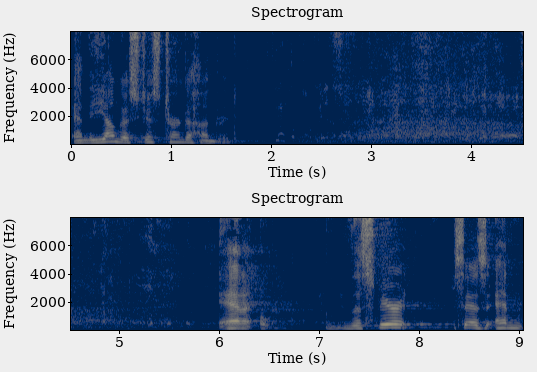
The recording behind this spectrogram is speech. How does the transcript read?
and the youngest just turned 100. And the Spirit says, and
